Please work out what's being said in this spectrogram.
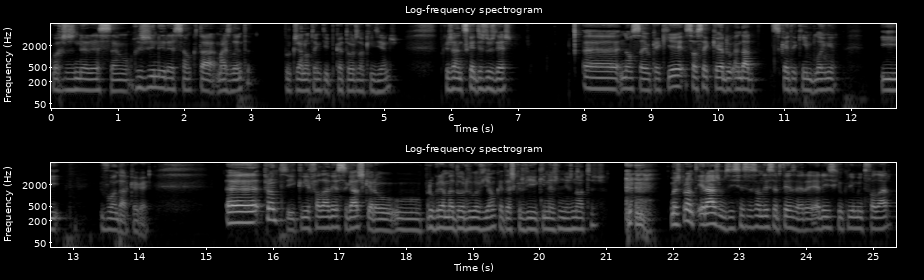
com a regeneração, regeneração que está mais lenta, porque já não tenho tipo 14 ou 15 anos, porque eu já ando de skate desde os 10. Uh, ah, não sei o que é que é, só sei que quero andar de skate aqui em Bolonha e vou andar, caguei. Uh, pronto, e queria falar desse gajo que era o, o, programador do avião, que até escrevi aqui nas minhas notas. Mas pronto, Erasmus e sensação de incerteza, era, era isso que eu queria muito falar,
